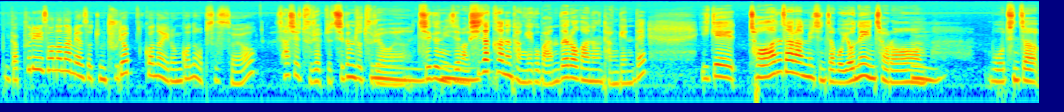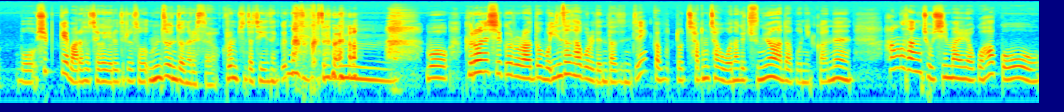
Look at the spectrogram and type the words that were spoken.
그러니까 프리 선언하면서 좀 두렵거나 이런 거는 없었어요. 사실 두렵죠. 지금도 두려워요. 음, 지금 이제 음. 막 시작하는 단계고 만들어가는 단계인데 이게 저 한 사람이 진짜 뭐 연예인처럼 음. 뭐 진짜 뭐 쉽게 말해서 제가 예를 들어서 음주운전을 했어요. 그럼 진짜 제 인생 끝나는 거잖아요. 음. 뭐 그런 식으로라도 뭐 인사사고를 낸다든지 그러니까 뭐또 자동차가 워낙에 중요하다 보니까는 항상 조심하려고 하고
